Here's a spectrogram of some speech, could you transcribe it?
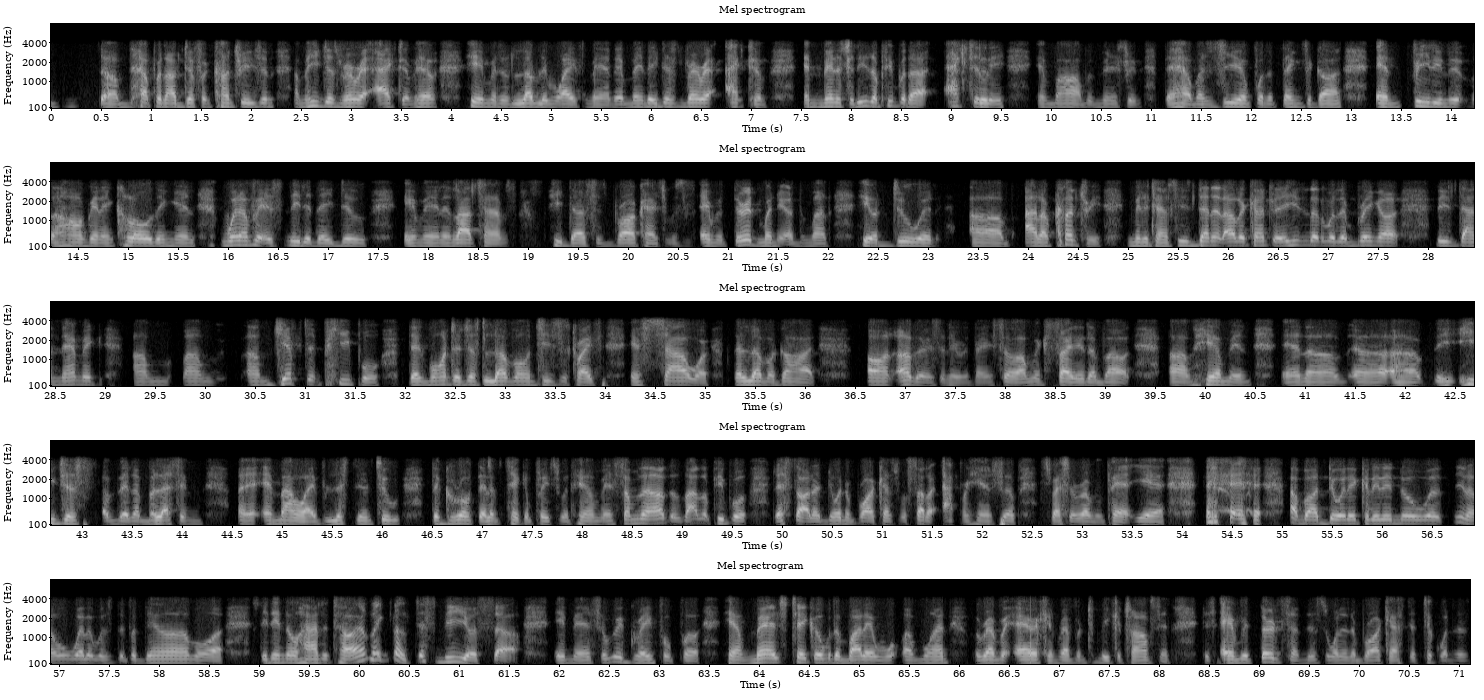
um, helping out different countries, and I mean, he's just very active. Him, him and his lovely wife, man. I mean, they just very active in ministry. These are people that are actually involved in ministry. They have a zeal for the things of God and feeding the, the hungry and clothing and whatever is needed, they do. Amen. And a lot of times he does his broadcast, which is every third Monday of the month. He'll do it uh, out of country many times. He's done it out of country. He's another one that bring out these dynamic um, um, um, gifted people that want to just love on Jesus Christ and shower the love of God on others and everything. So I'm excited about um, him and and um, uh, uh, he, he, just been a blessing in my life, listening to the growth that have taken place with him and some of the others. A lot of people that started doing the broadcast were sort of apprehensive, especially Reverend Pat, yeah, about doing it because they didn't know what you know whether it was for them or they didn't know how to talk. I'm like, look, just be yourself, amen. So we're grateful for him. Marriage take over the body of one, Reverend Eric and Reverend Tamika Thompson. It's every third Sunday. This is one of the broadcasts that took one of the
